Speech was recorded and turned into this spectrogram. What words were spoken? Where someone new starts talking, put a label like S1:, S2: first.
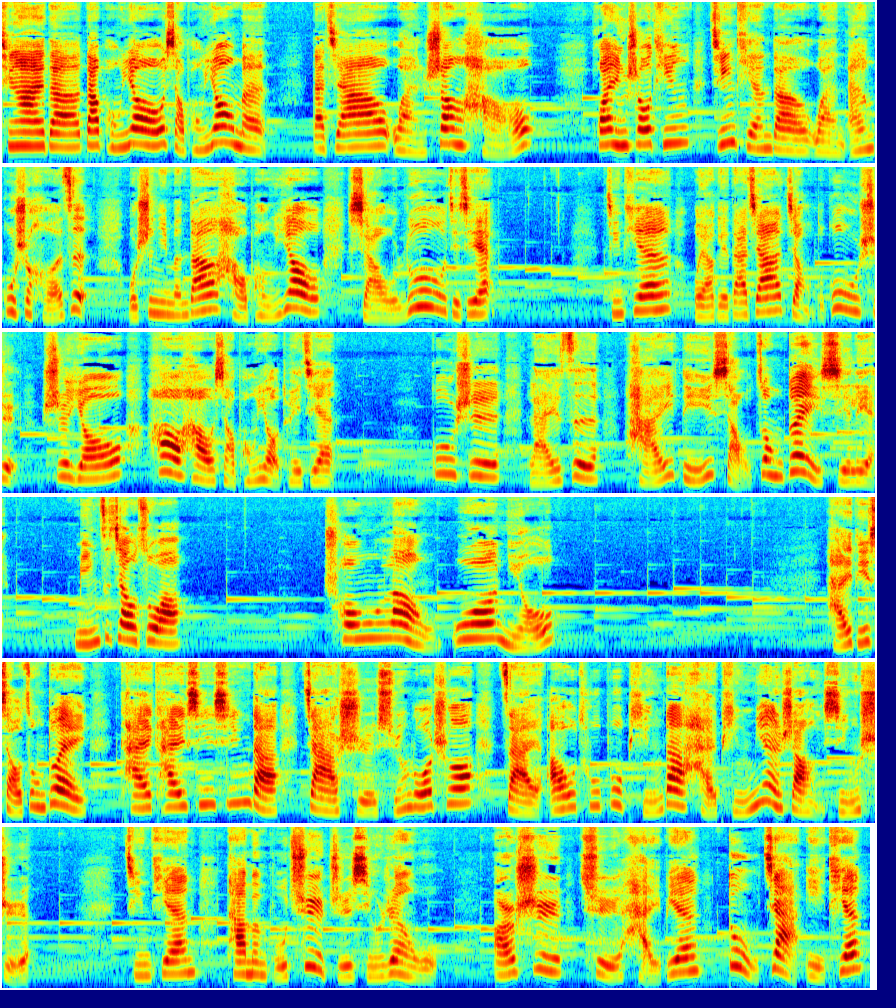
S1: 亲爱的，大朋友、小朋友们，大家晚上好！欢迎收听今天的晚安故事盒子，我是你们的好朋友小鹿姐姐。今天我要给大家讲的故事是由浩浩小朋友推荐，故事来自《海底小纵队》系列，名字叫做。冲浪蜗牛，海底小纵队开开心心地驾驶巡逻车在凹凸不平的海平面上行驶。今天他们不去执行任务，而是去海边度假一天，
